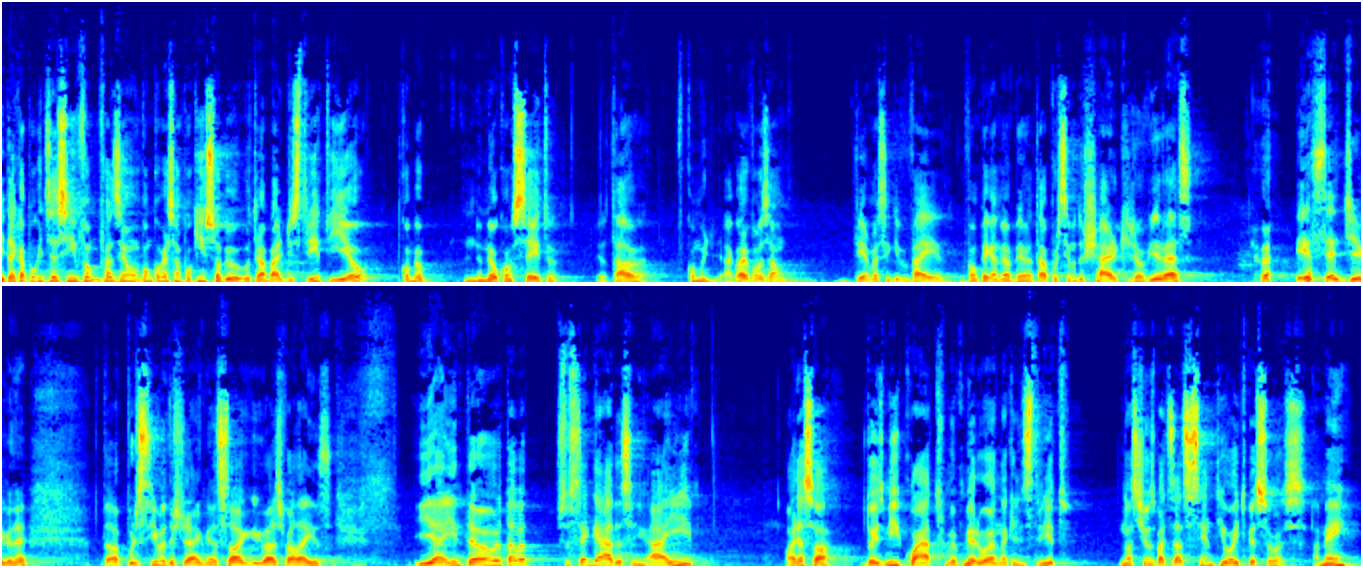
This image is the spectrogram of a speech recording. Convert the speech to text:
E daqui a pouco ele disse assim: vamos fazer um, vamos conversar um pouquinho sobre o, o trabalho do distrito. E eu, como eu, no meu conceito, eu estava, como agora eu vou usar um termo assim que vai, vamos pegar no meu, eu estava por cima do Shark, já ouviram essa? Esse é antigo, né? Estava por cima do Shark, minha sogra que gosta de falar isso. E aí então eu estava sossegado assim. Aí, olha só, 2004, meu primeiro ano naquele distrito, nós tínhamos batizado 108 pessoas. Amém?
